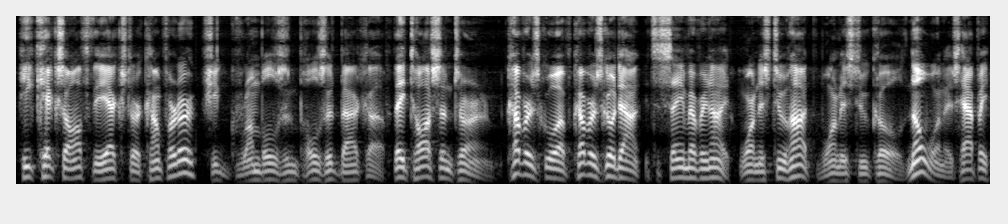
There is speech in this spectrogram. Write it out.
He kicks off the extra comforter. She grumbles and pulls it back up. They toss and turn. Covers go up, covers go down. It's the same every night. One is too hot, one is too cold. No one is happy.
